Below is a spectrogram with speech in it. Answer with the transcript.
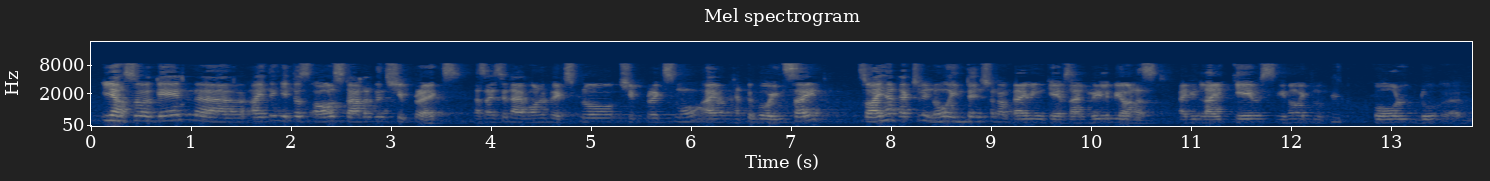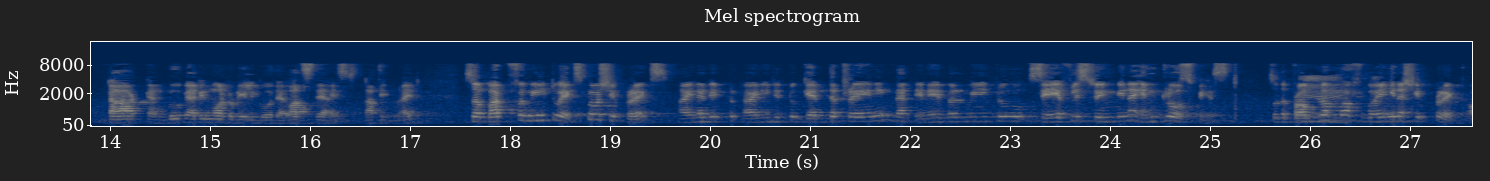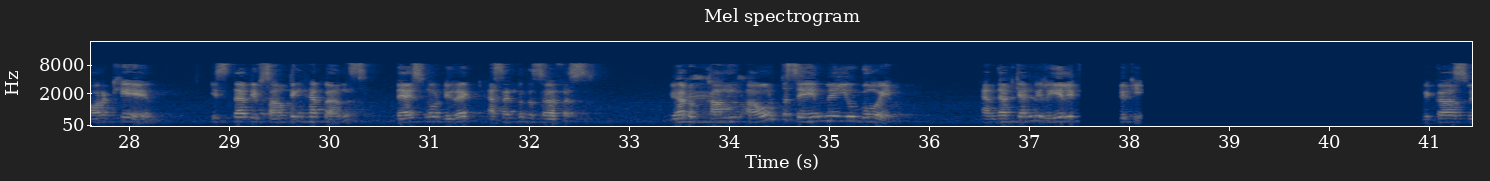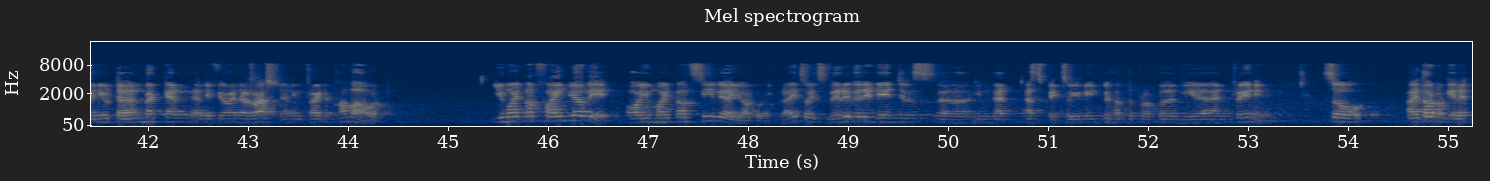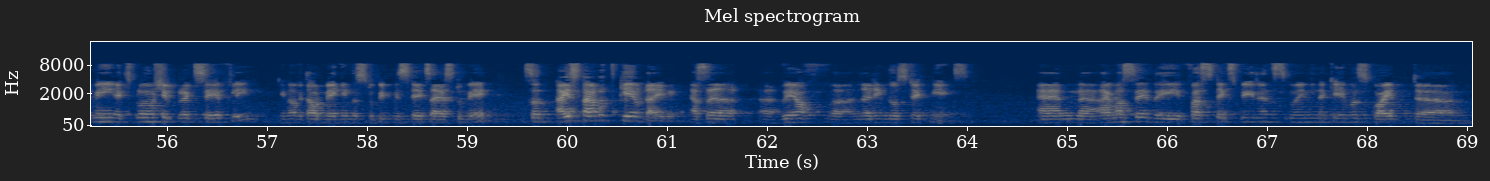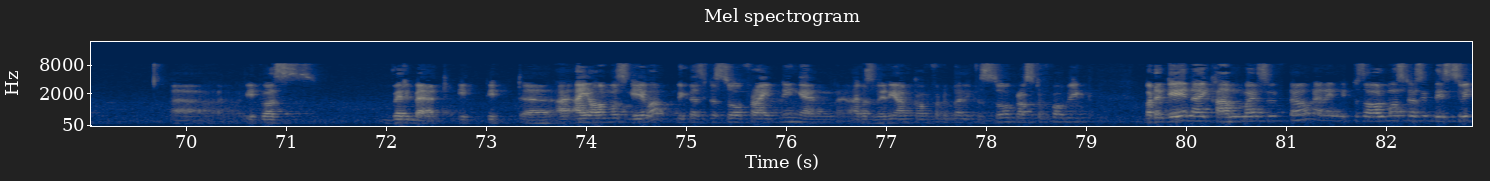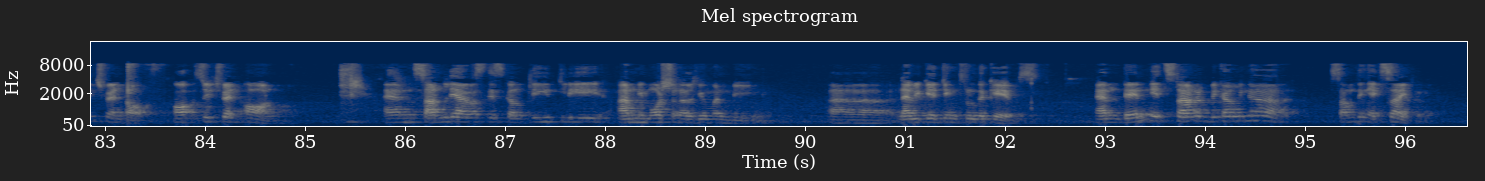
Yeah, so again, uh, I think it was all started with shipwrecks. As I said, I wanted to explore shipwrecks more. I had to go inside. So I had actually no intention of diving caves. I'll really be honest. I didn't like caves. You know, it looked cold, do, uh, dark, and gloomy. I didn't want to really go there. What's there? It's nothing, right? So, but for me to explore shipwrecks, I needed to, I needed to get the training that enabled me to safely swim in an enclosed space. So the problem Mm. of going in a shipwreck or a cave is that if something happens, there is no direct ascent to the surface. You have to Mm. come out the same way you go in, and that can be really tricky. Because when you turn back and, and if you're in a rush and you try to come out, you might not find your way or you might not see where you are going, right? So it's very, very dangerous uh, in that aspect. So you need to have the proper gear and training. So I thought, okay, let me explore shipwreck safely, you know, without making the stupid mistakes I used to make. So I started cave diving as a, a way of uh, learning those techniques. And uh, I must say the first experience going in a cave was quite, uh, uh, it was very bad. It, it, uh, I, I, almost gave up because it was so frightening and I was very uncomfortable. It was so claustrophobic. But again, I calmed myself down and it was almost as if the switch went off, or switch went on. And suddenly I was this completely unemotional human being uh, navigating through the caves. And then it started becoming a, something exciting.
